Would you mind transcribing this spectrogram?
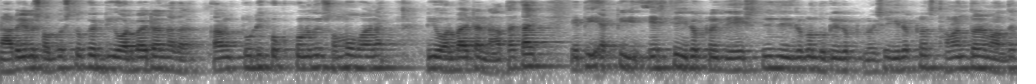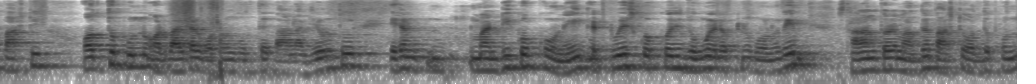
নাইট্রোজেনের সর্বস্তকে ডি অরবাইটার থাকা কারণ টু ডি কক্ষ কোনোদিন সম্ভব হয় না। ডি অরবাইটার না থাকায় এটি একটি এস যে ইলেকট্রন এস যে ইলেকট্রন দুটি ইলেকট্রন রয়েছে ইলেকট্রন স্থানান্তরের মাধ্যমে পাঁচটি অর্ধপূর্ণ অরবাইটার গঠন করতে পারে না। যেহেতু এখানে মানে ডি কক্ষ নেই তার টু এস কক্ষ যে যুগ্ম ইলেকট্রন কোনোদিন স্থানান্তরের মাধ্যমে পাঁচটি অর্ধপূর্ণ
